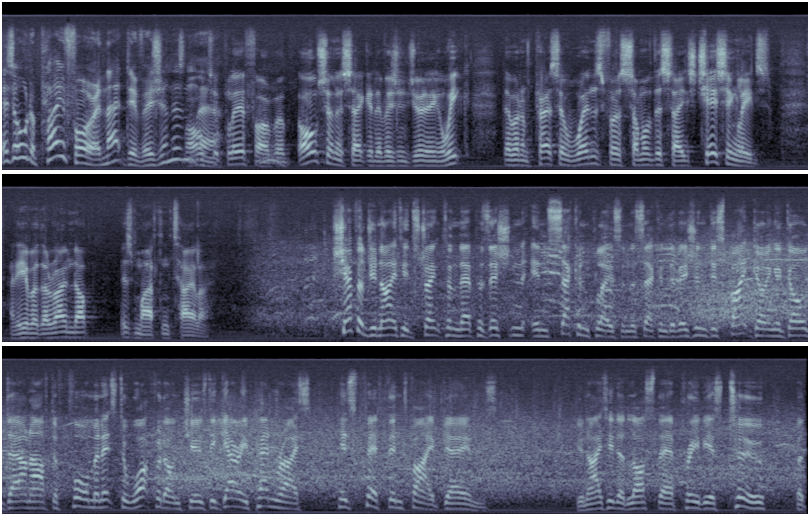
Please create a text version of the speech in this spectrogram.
it's all to play for in that division, isn't all there? All to play for. But also in the second division during a week, there were impressive wins for some of the sides chasing Leeds. And here with the roundup is Martin Tyler. Sheffield United strengthened their position in second place in the second division despite going a goal down after four minutes to Watford on Tuesday. Gary Penrice, his fifth in five games. United had lost their previous two, but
